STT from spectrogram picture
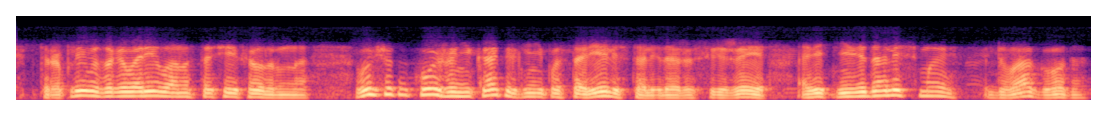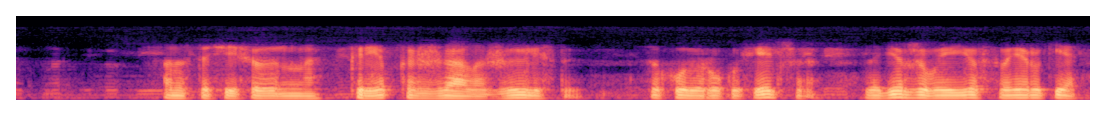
— торопливо заговорила Анастасия Федоровна, «вы все такой же, ни капельки не постарели, стали даже свежее, а ведь не видались мы два года». Анастасия Федоровна крепко сжала жилистую, сухую руку фельдшера, задерживая ее в своей руке —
